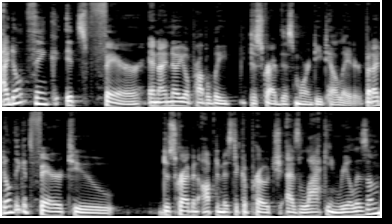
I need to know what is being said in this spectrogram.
I don't think it's fair, and I know you'll probably describe this more in detail later, but I don't think it's fair to describe an optimistic approach as lacking realism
